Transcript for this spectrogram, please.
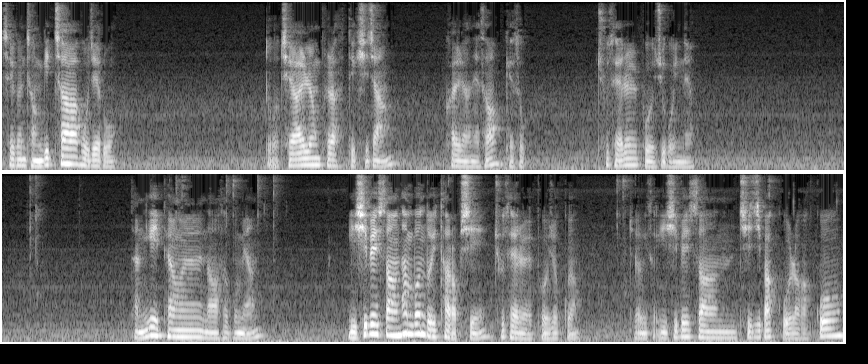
최근 전기차 호재로 또 재활용 플라스틱 시장 관련해서 계속 추세를 보여주고 있네요. 단기 이평을 넣어서 보면 21선 한 번도 이탈 없이 추세를 보여줬고요. 여기서 21선 지지받고 올라갔고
